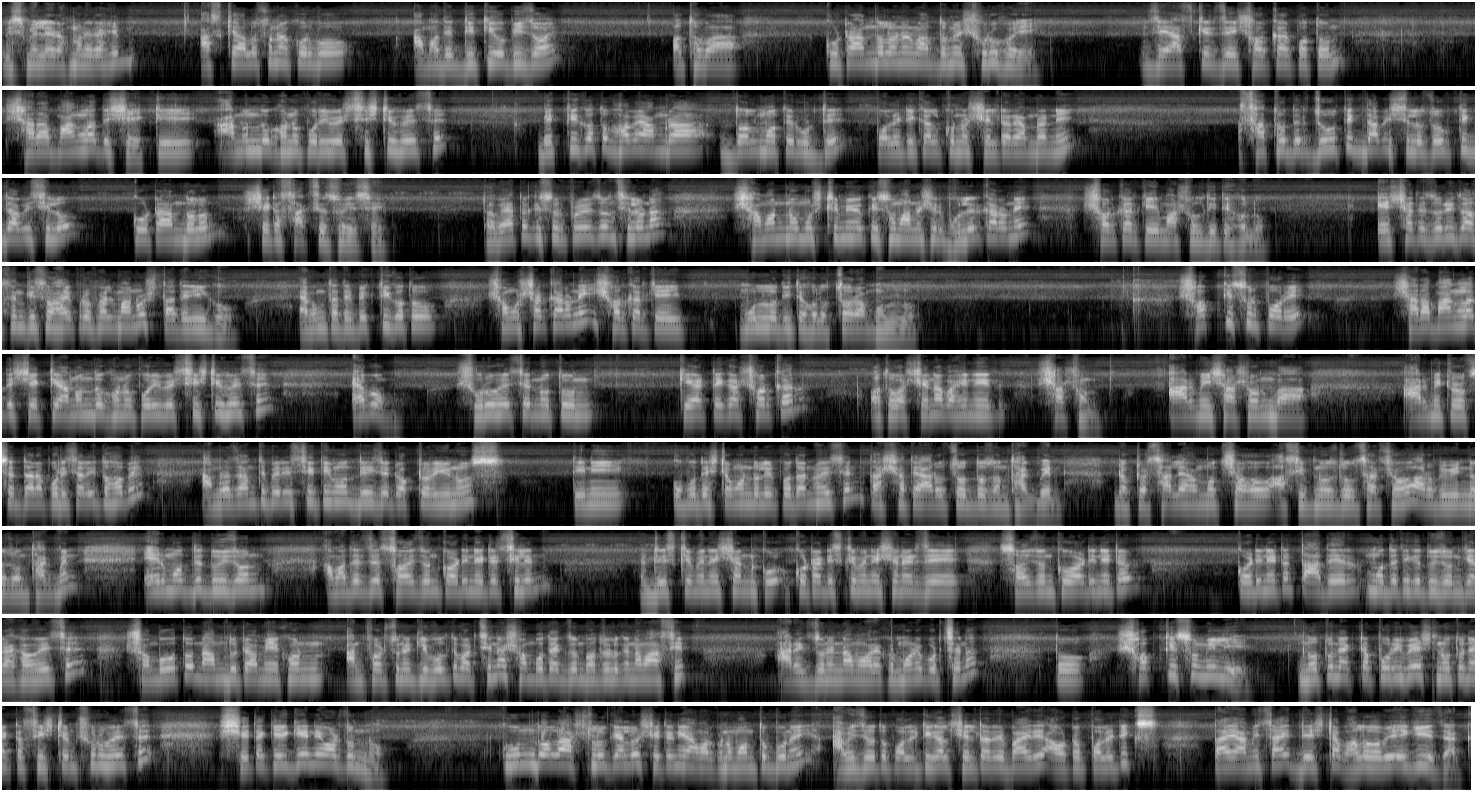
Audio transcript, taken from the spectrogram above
বিসমিল্লা রহমান রাহিম। আজকে আলোচনা করব আমাদের দ্বিতীয় বিজয় অথবা কোটা আন্দোলনের মাধ্যমে শুরু হয়ে যে আজকের যে সরকার পতন, সারা বাংলাদেশে একটি আনন্দ ঘন পরিবেশ সৃষ্টি হয়েছে। ব্যক্তিগতভাবে আমরা দলমতের ঊর্ধ্বে পলিটিক্যাল কোনো শেল্টারে আমরা নেই। ছাত্রদের যৌক্তিক দাবি ছিল, যৌক্তিক দাবি ছিল কোটা আন্দোলন, সেটা সাকসেস হয়েছে। তবে এত কিছুর প্রয়োজন ছিল না। সামান্য মুষ্টিমেয় কিছু মানুষের ভুলের কারণে সরকারকে এই মাসুল দিতে হলো। এর সাথে জড়িত আছেন কিছু হাই প্রোফাইল মানুষ, তাদের ইগো এবং তাদের ব্যক্তিগত সমস্যার কারণেই সরকারকে এই মূল্য দিতে হলো, চড়া মূল্য। সব কিছুর পরে সারা বাংলাদেশে একটি আনন্দ ঘন পরিবেশ সৃষ্টি হয়েছে এবং শুরু হয়েছে নতুন কেয়ারটেকার সরকার অথবা সেনাবাহিনীর শাসন। আর্মি শাসন বা আর্মি ট্রুপসের দ্বারা পরিচালিত হবে। আমরা জানতে পেরেছি ইতিমধ্যেই যে ডক্টর ইউনুস, তিনি উপদেষ্টা মণ্ডলীর প্রধান হয়েছেন। তার সাথে আরও চোদ্দ জন থাকবেন। ডক্টর সালে আহমদ সহ আসিফ নজরুল স্যার সহ আরও বিভিন্ন জন থাকবেন। এর মধ্যে দুইজন, আমাদের যে ছয়জন কোঅর্ডিনেটর ছিলেন ডিসক্রিমিনেশন কোটা ডিসক্রিমিনেশনের যে ছয়জন কোঅর্ডিনেটর কোঅর্ডিনেটর তাদের মধ্যে থেকে দুজনকে রাখা হয়েছে। সম্ভবত নাম দুটো আমি এখন আনফর্চুনেটলি বলতে পারছি না। সম্ভবত একজন ভদ্রলোকের নাম আসিফ। আরেকজনের নাম আমার এখন মনে পড়ছে না। তো সব কিছু মিলিয়ে নতুন একটা পরিবেশ, নতুন একটা সিস্টেম শুরু হয়েছে। সেটাকে এগিয়ে নেওয়ার জন্য কোন দল আসলো, গেল, সেটা নিয়ে আমার কোনো মন্তব্য নেই। আমি যেহেতু পলিটিক্যাল শেল্টারের বাইরে আউট অফ পলিটিক্স তাই আমি চাই দেশটা ভালোভাবে এগিয়ে যাক।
